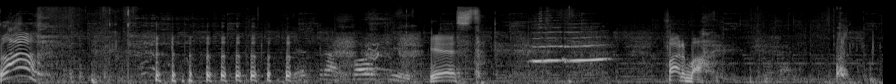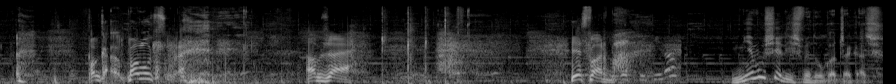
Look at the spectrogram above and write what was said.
A! Jest. Jest. Farba. Poka- pomóc. Dobrze. Jest farba. Nie musieliśmy długo czekać.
